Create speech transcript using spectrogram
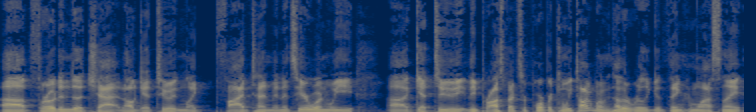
uh, throw it into the chat, and I'll get to it in like five ten minutes here when we uh, get to the, prospects report. But can we talk about another really good thing from last night?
